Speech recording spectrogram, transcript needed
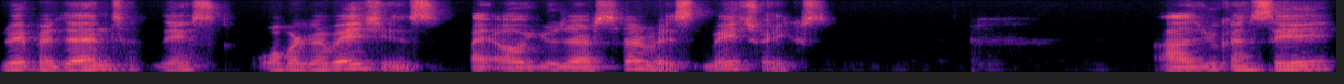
represent these observations by a user service matrix. As you can see,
